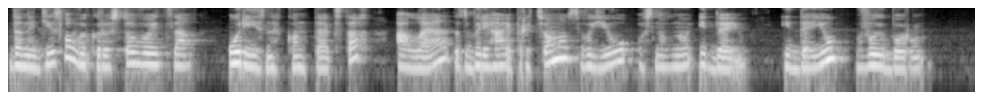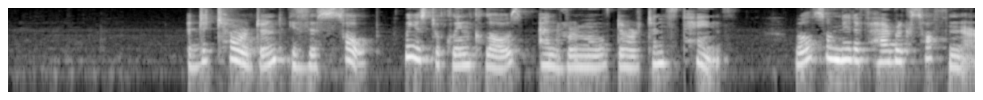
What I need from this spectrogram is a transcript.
Дане дієслово використовується у різних контекстах, але зберігає при цьому свою основну ідею ідею вибору. Detergent is a soap we use to clean clothes and remove dirt and stains. We also need a fabric softener.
